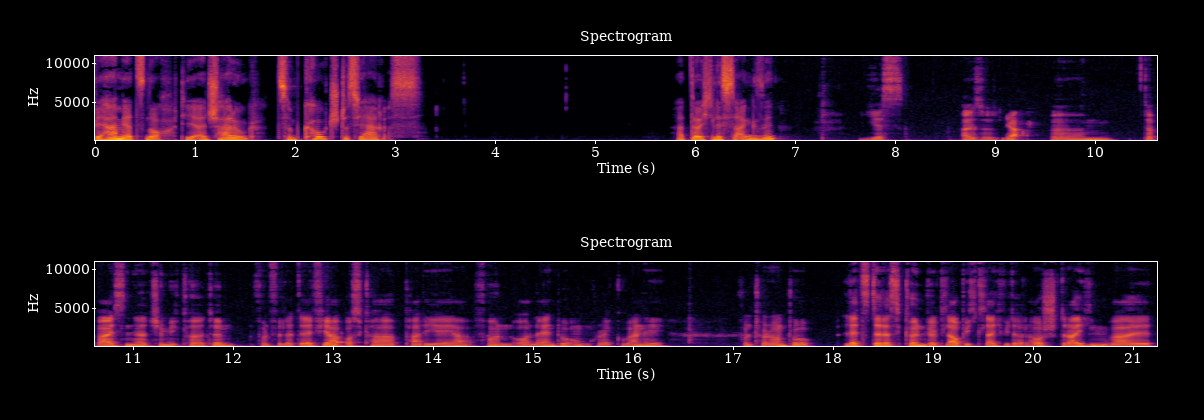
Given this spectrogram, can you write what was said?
wir haben jetzt noch die Entscheidung zum Coach des Jahres. Habt ihr euch die Liste angesehen? Yes. Also, Ja. ähm, dabei sind ja Jimmy Curtin von Philadelphia, Oscar Pareja von Orlando und Greg Waney von Toronto. Letzteres können wir, glaube ich, gleich wieder rausstreichen, weil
